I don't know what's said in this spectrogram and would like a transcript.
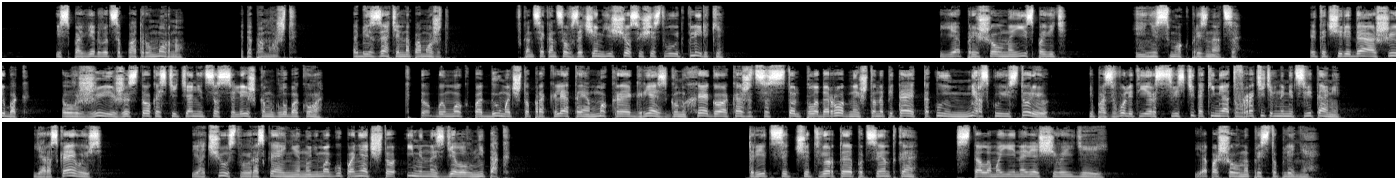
исповедоваться Патру Морну. Это поможет. Обязательно поможет. В конце концов, зачем еще существуют клирики? Я пришел на исповедь и не смог признаться. Эта череда ошибок, лжи и жестокости тянется слишком глубоко. Кто бы мог подумать, что проклятая мокрая грязь Гунхэго окажется столь плодородной, что напитает такую мерзкую историю и позволит ей расцвести такими отвратительными цветами. Я раскаиваюсь? Я чувствую раскаяние, но не могу понять, что именно сделал не так. Тридцать четвертая пациентка стала моей навязчивой идеей. Я пошел на преступление.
